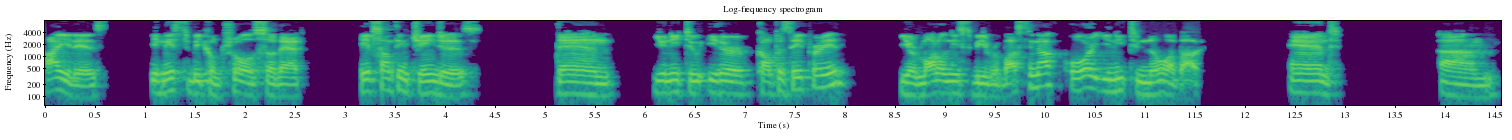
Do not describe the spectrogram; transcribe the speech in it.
high it is, it needs to be controlled so that if something changes, then you need to either compensate for it, your model needs to be robust enough, or you need to know about it. And um,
